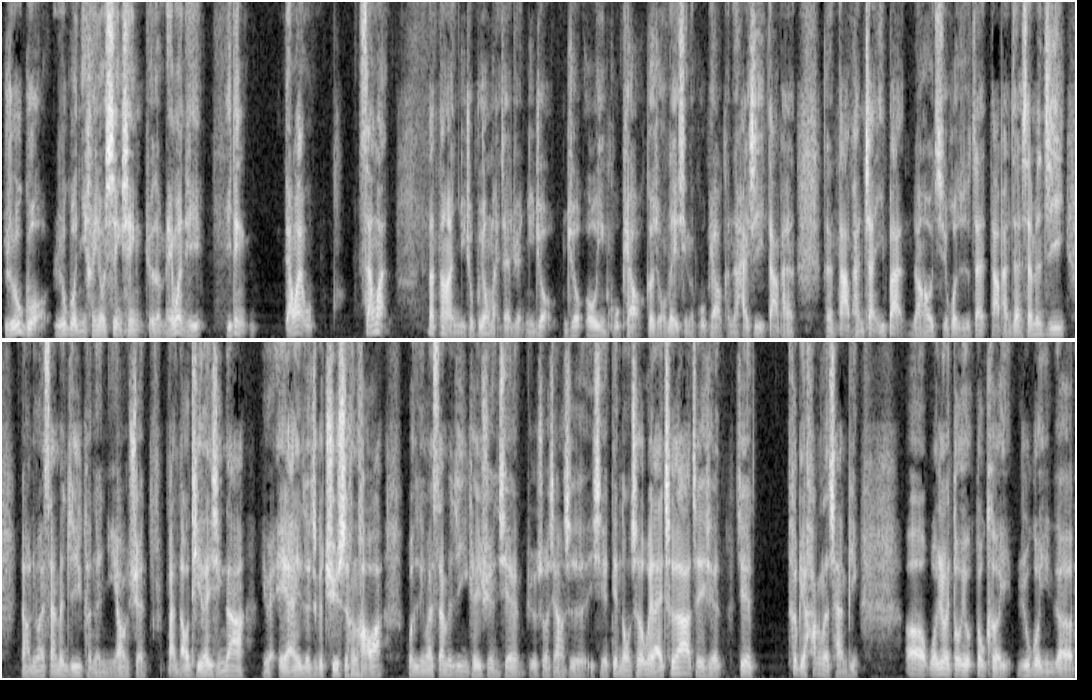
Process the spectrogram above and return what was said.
如果如果你很有信心，觉得没问题，一定两万五。三万，那当然你就不用买债券，你就你就 all in 股票，各种类型的股票，可能还是以大盘，可能大盘占一半，然后其或者是在大盘占三分之一，然后另外三分之一可能你要选半导体类型的啊，因为 AI 的这个趋势很好啊，或者另外三分之一你可以选一些，比如说像是一些电动车、未来车啊这些这些特别夯的产品，呃，我认为都有都可以，如果你的。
